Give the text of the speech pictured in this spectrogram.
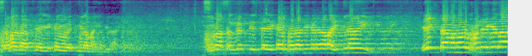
समाजातल्या एकाही व्यक्तीला माहिती नाही. शिवा संघटनेतल्या एकाही पदाधिकाऱ्याला माहिती नाही. एकटा मनोहर होणे गेला.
